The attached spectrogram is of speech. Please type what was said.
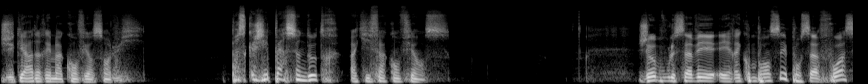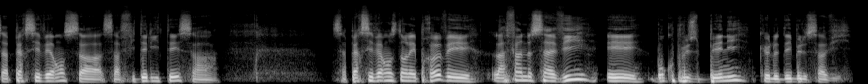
je garderai ma confiance en lui. Parce que j'ai personne d'autre à qui faire confiance. Job, vous le savez, est récompensé pour sa foi, sa persévérance, sa, fidélité, sa, sa persévérance dans l'épreuve et la fin de sa vie est beaucoup plus bénie que le début de sa vie.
